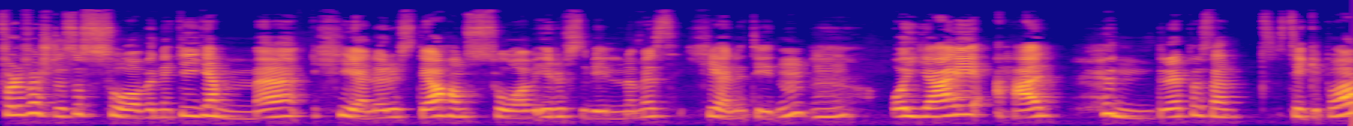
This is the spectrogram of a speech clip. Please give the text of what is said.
For det første så sov han ikke hjemme hele russetida. Han sov i russebilen deres hele tiden. Og jeg er 100% sikker på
